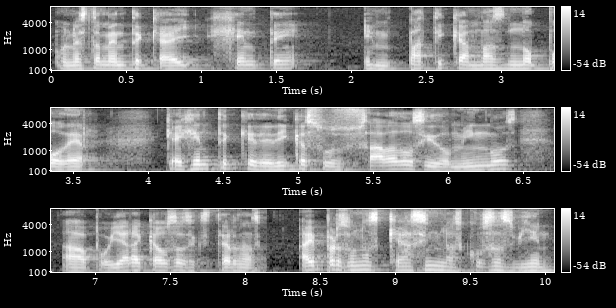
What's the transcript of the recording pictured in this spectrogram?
honestamente que hay gente empática más no poder que hay gente que dedica sus sábados y domingos a apoyar a causas externas. Hay personas que hacen las cosas bien.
